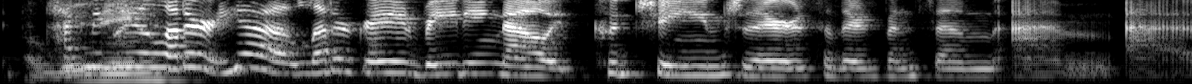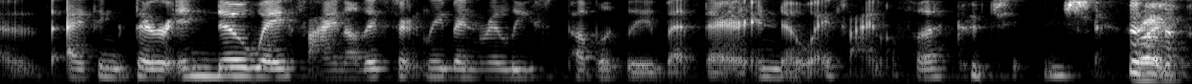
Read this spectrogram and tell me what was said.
it's a technically rating? a letter yeah letter grade rating. Now it could change there so there's been some um, uh, i think they're in no way final. They've certainly been released publicly but they're in no way final so that could change. Right.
